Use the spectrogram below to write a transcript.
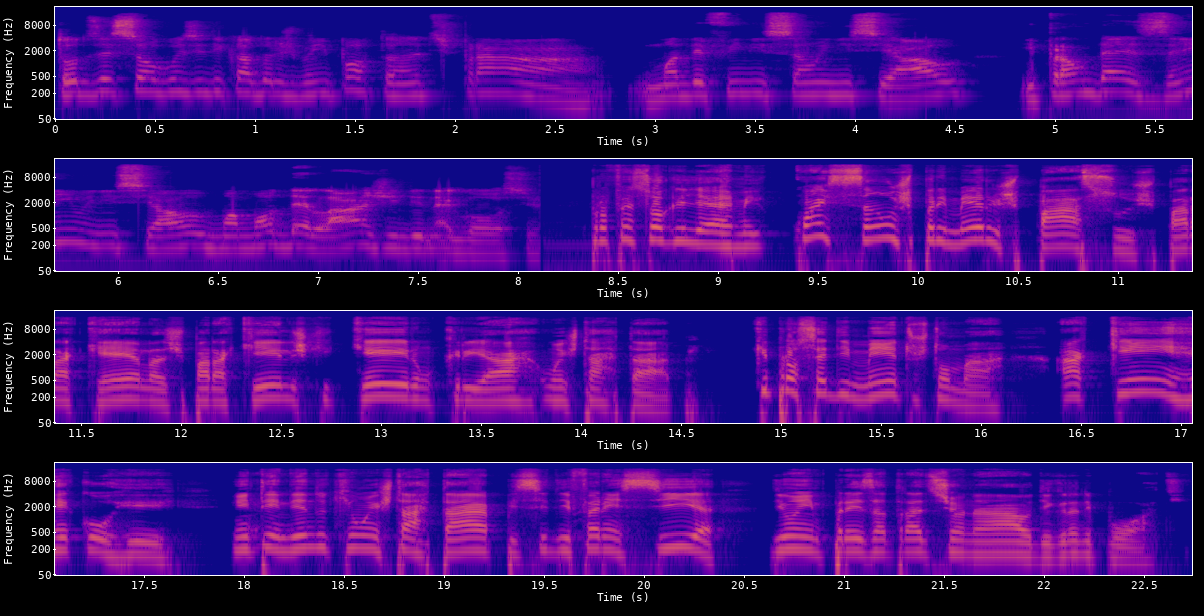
Todos esses são alguns indicadores bem importantes para uma definição inicial e para um desenho inicial, uma modelagem de negócio. Professor Guilherme, quais são os primeiros passos para aquelas, para aqueles que queiram criar uma startup? Que procedimentos tomar? A quem recorrer? Entendendo que uma startup se diferencia de uma empresa tradicional de grande porte.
